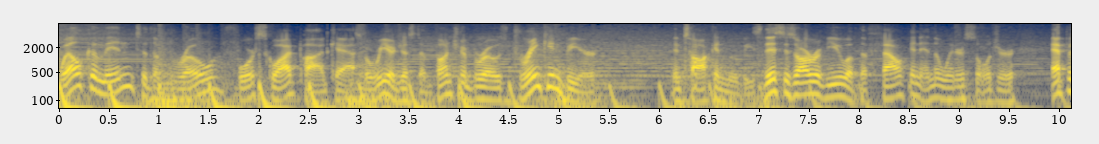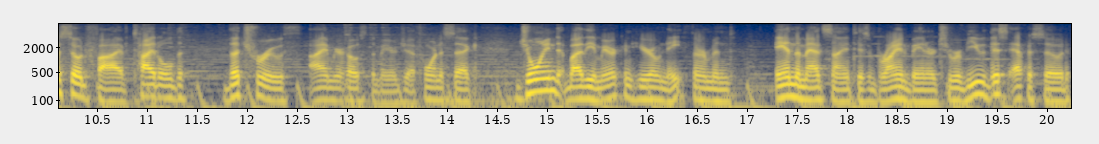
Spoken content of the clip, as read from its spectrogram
Welcome in to the Bro Force Squad podcast, where we are just a bunch of bros drinking beer and talking movies. This is our review of The Falcon and the Winter Soldier, episode 5, titled The Truth. I am your host, the Mayor Jeff Hornacek, joined by the American hero Nate Thurmond and the mad scientist Brian Banner to review this episode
